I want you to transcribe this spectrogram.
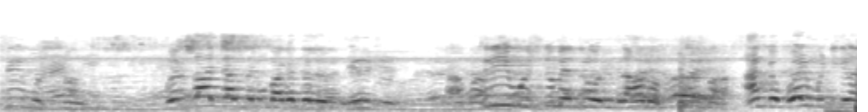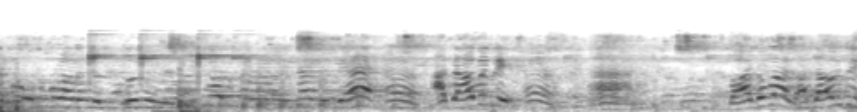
ஸ்ரீமுஷ்ணம் விருத்தாச்சலத்துக்கு பக்கத்துல இருக்கு. ஸ்ரீ முஸ்லிம் என்று ஒரு கிராமம். அங்க போய் முட்டிக்கிறாங்க. ஒரு புராணம் சொல்லுங்க அதாவது பகவான் அதாவது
